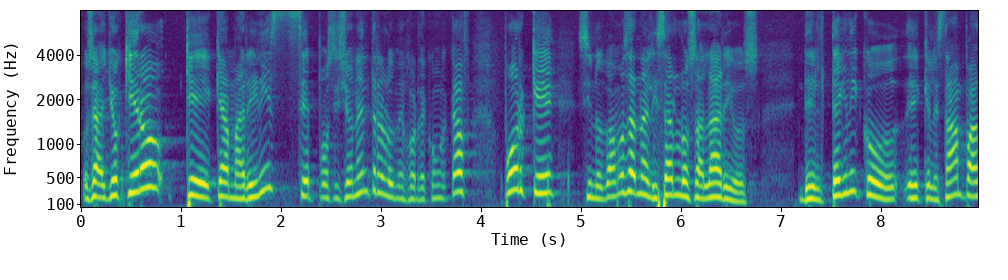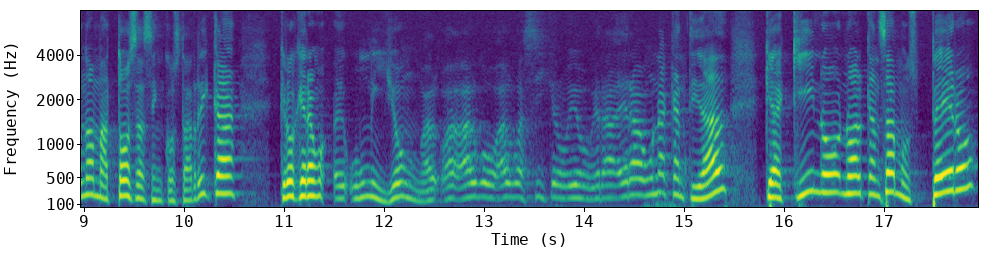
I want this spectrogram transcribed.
O sea, yo quiero que, que Amarini se posicione entre los mejores de CONCACAF, porque si nos vamos a analizar los salarios del técnico eh, que le estaban pagando a Matosas en Costa Rica, creo que era un, eh, un millón, al- algo, algo así creo yo. Era, era una cantidad que aquí no, no alcanzamos, pero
